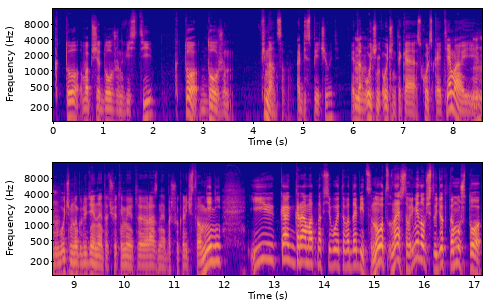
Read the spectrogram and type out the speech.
Кто вообще должен вести кто должен финансово обеспечивать. Это очень-очень mm-hmm. такая скользкая тема, и mm-hmm. очень много людей на этот счет имеют разное большое количество мнений и как грамотно всего этого добиться. Ну вот, знаешь, современное общество идет к тому, что,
